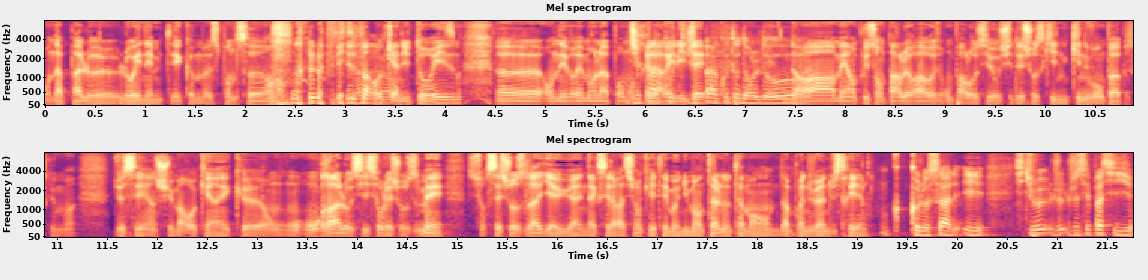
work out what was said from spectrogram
on n'a pas le l'ONMT comme sponsor, l'Office marocain du tourisme. Euh, on est vraiment là pour montrer la réalité. J'ai pas un couteau dans le dos. Non, mais en plus on parlera, on parle aussi aussi des choses qui, qui ne vont pas parce que moi, je sais, hein, je suis marocain et que on, on, râle aussi sur les choses. Mais sur ces choses-là, il y a eu une accélération qui a été monumentale, notamment d'un point de vue industriel industriel. Colossal. Et si tu veux, je ne sais pas si,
